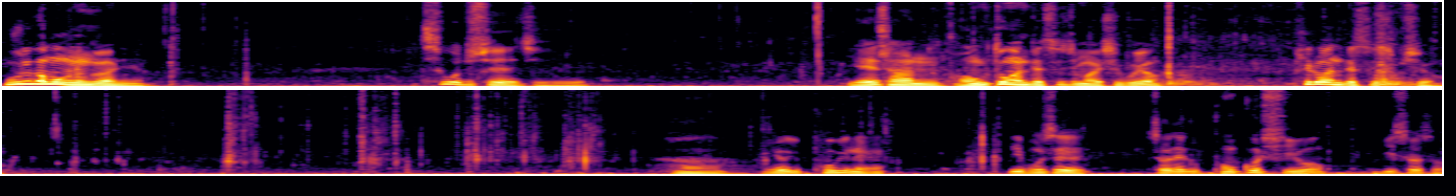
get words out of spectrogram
우리가 먹는 거 아니에요? 치워주셔야지. 예산 엉뚱한 데 쓰지 마시고요. 필요한 데 쓰십시오. 아, 여기 보이네. 이 보세요. 전에 그 벙커시요 있어서.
